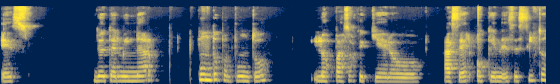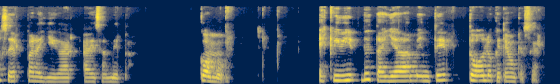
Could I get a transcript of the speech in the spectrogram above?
es determinar punto por punto los pasos que quiero hacer o que necesito hacer para llegar a esa meta. ¿Cómo? Escribir detalladamente todo lo que tengo que hacer.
